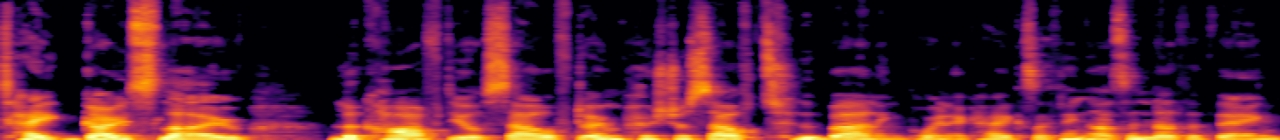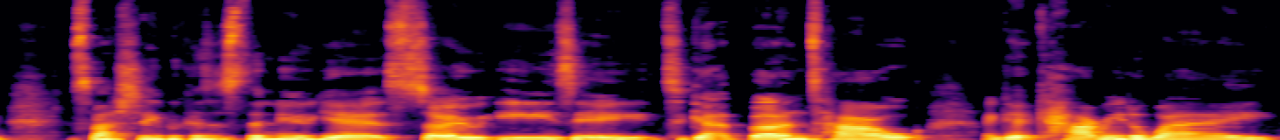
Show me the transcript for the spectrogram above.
Take go slow. Look after yourself. Don't push yourself to the burning point, okay? Because I think that's another thing, especially because it's the new year. It's so easy to get burnt out and get carried away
